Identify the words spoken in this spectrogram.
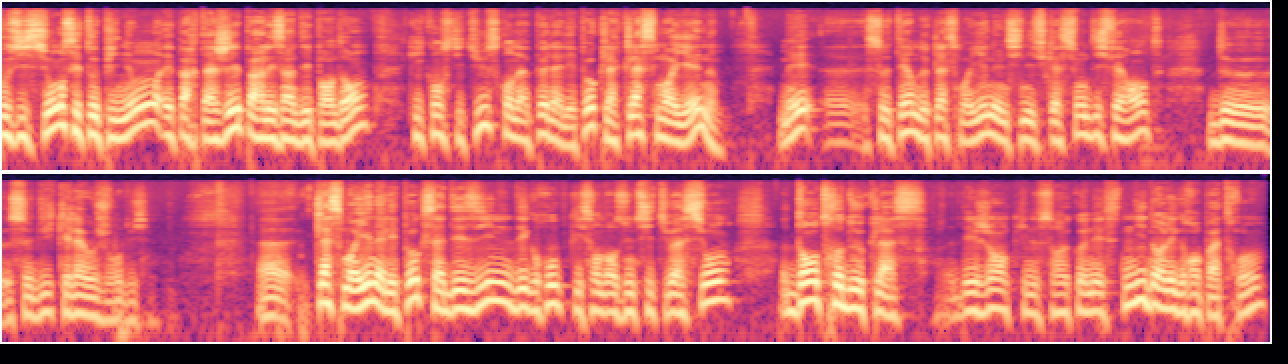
position, cette opinion est partagée par les indépendants, qui constituent ce qu'on appelle à l'époque la classe moyenne, mais ce terme de classe moyenne a une signification différente de celui qu'elle a aujourd'hui. Euh, classe moyenne à l'époque, ça désigne des groupes qui sont dans une situation d'entre-deux classes, des gens qui ne se reconnaissent ni dans les grands patrons,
